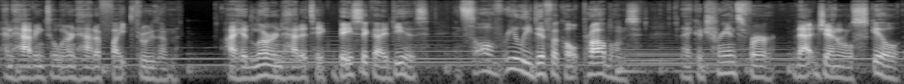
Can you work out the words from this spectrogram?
and having to learn how to fight through them. I had learned how to take basic ideas and solve really difficult problems, and I could transfer that general skill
